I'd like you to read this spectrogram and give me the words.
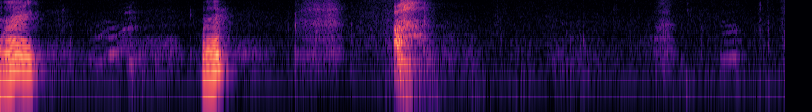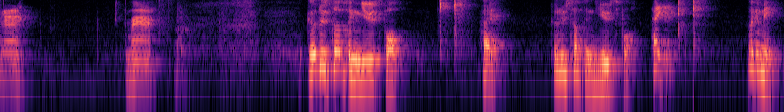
Alright. Ah. Go do something useful. Hey, go do something useful. Hey, look at me.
